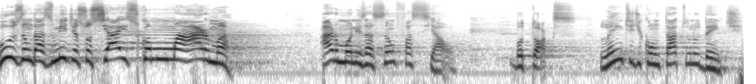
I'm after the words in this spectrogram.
usam das mídias sociais como uma arma. Harmonização facial, botox, lente de contato no dente,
